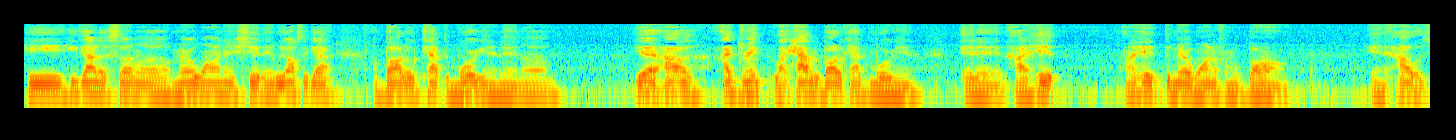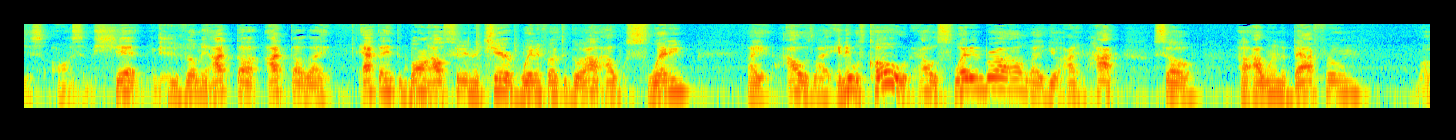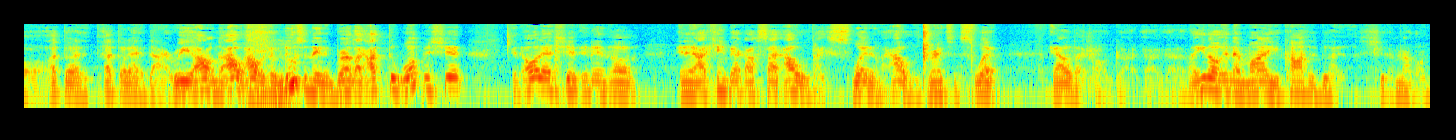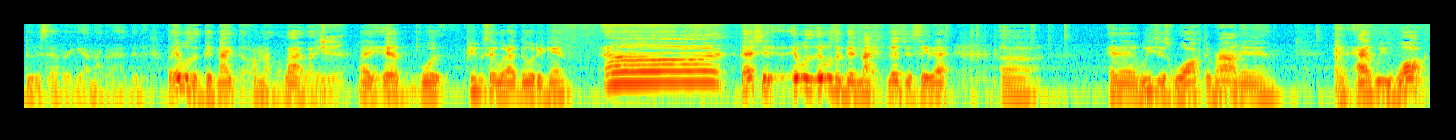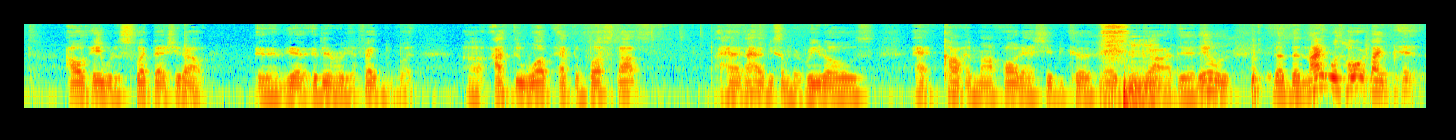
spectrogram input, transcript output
he he got us some uh, marijuana and shit, and we also got a bottle of Captain Morgan, and then um, yeah, I I drank like half of the bottle of Captain Morgan, and then I hit I hit the marijuana from a bong, and I was just on some shit. Yeah. You feel me? I thought I thought like after I hit the bong, I was sitting in a chair waiting for us to go out. I was sweating, like I was like, and it was cold. I was sweating, bro. I was like, yo, I'm hot. So uh, I went in the bathroom. Oh, I thought I, had, I thought I had diarrhea. I don't know. I, I was hallucinating, bro. Like I threw up and shit, and all that shit. And then uh, and then I came back outside. I was like sweating, like I was drenched in sweat. And I was like, oh god, god, god. Like you know, in that mind, you constantly be like, shit, I'm not gonna do this ever again. I'm not gonna have to do this. But it was a good night though. I'm not gonna lie. Like, Yeah. like if would people say would I do it again? Uh, that shit. It was it was a good night. Let's just say that. Uh, and then we just walked around, and then and as we walked, I was able to sweat that shit out. And then yeah, it didn't really affect me, but uh, I threw up at the bus stop. I had I had me some Doritos. I had cotton mouth, all that shit because oh god, dude, it was the the night was hard. Like it,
